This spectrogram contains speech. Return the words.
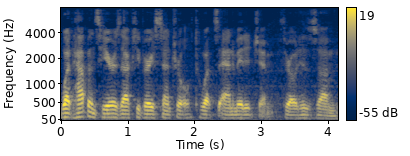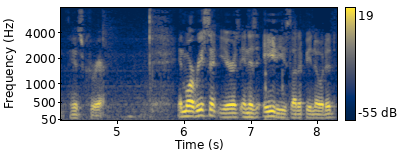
What happens here is actually very central to what's animated Jim throughout his um, his career. In more recent years, in his 80s, let it be noted,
